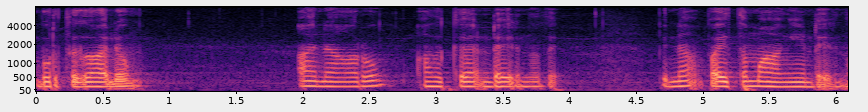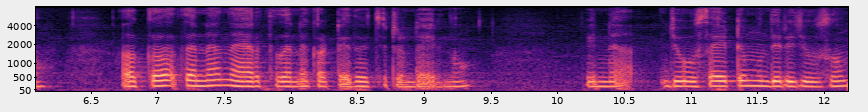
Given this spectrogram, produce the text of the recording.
പുറത്തുകാലും അനാറും അതൊക്കെ ഉണ്ടായിരുന്നത്. പിന്നെ പൈത്ത മാങ്ങയുണ്ടായിരുന്നു അതൊക്കെ തന്നെ നേരത്തെ തന്നെ കട്ട് ചെയ്ത് വെച്ചിട്ടുണ്ടായിരുന്നു. പിന്നെ ജ്യൂസായിട്ട് മുന്തിരി ജ്യൂസും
